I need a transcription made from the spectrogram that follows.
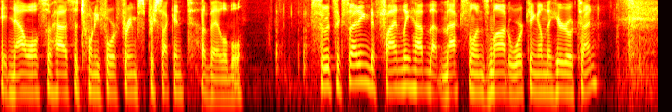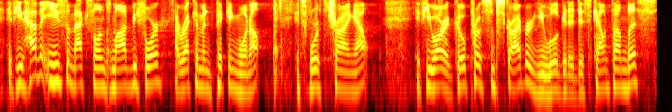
it now also has the 24 frames per second available. So it's exciting to finally have that max lens mod working on the Hero 10. If you haven't used the MaxLens mod before, I recommend picking one up. It's worth trying out. If you are a GoPro subscriber, you will get a discount on this.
